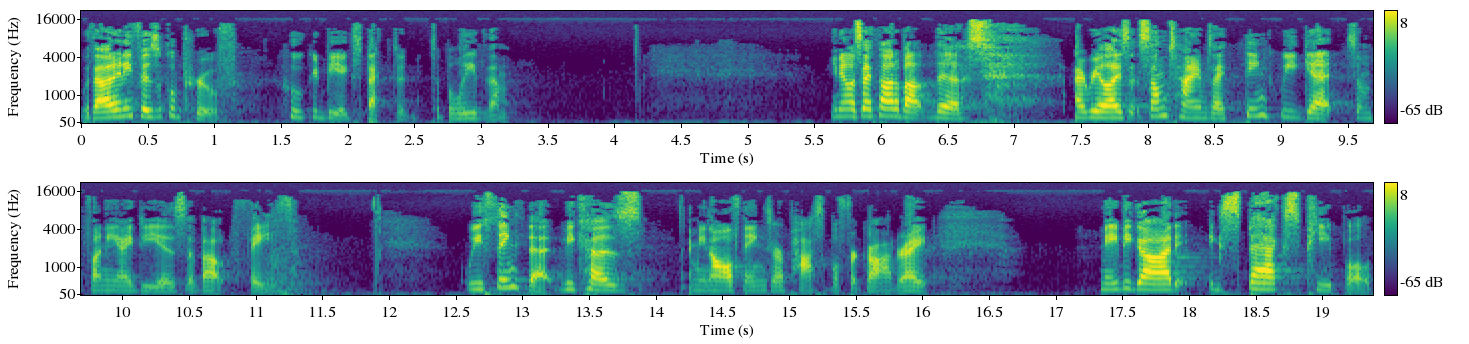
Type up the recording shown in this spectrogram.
Without any physical proof, who could be expected to believe them? You know, as I thought about this, I realized that sometimes I think we get some funny ideas about faith. We think that because, I mean, all things are possible for God, right? Maybe God expects people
